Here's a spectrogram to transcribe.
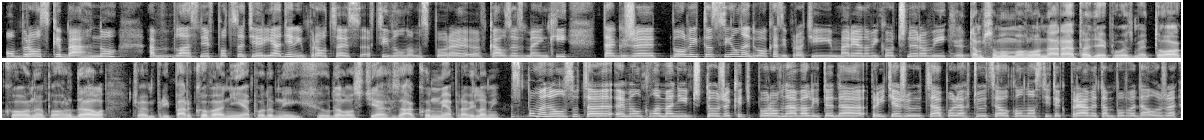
obrovské bahno a vlastne v podstate riadený proces v civilnom spore v kauze zmenky. Takže boli to silné dôkazy proti Marianovi Kočnerovi. Že tam sa mu mohlo narátať aj povedzme to, ako on pohrdal čo viem, pri parkovaní a podobných udalostiach zákonmi a pravidlami? Spomenul sudca Emil Klemanič to, že keď porovnávali teda priťažujúce a poľahčujúce okolnosti, tak práve tam povedal, že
